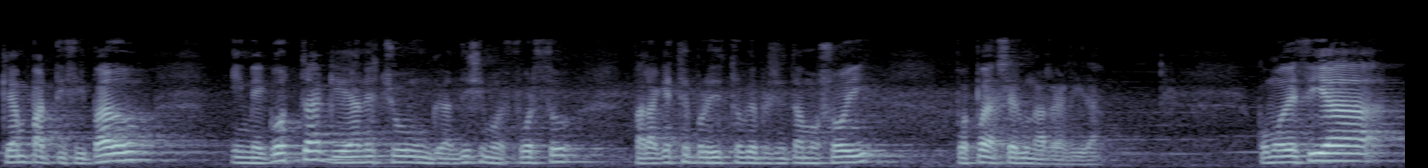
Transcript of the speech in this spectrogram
que han participado y me consta que han hecho un grandísimo esfuerzo para que este proyecto que presentamos hoy pues pueda ser una realidad. Como decía,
